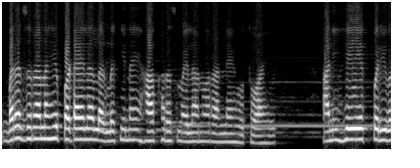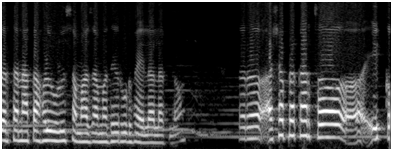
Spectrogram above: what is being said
बऱ्याच जणांना हे पटायला लागलं की नाही हा खरंच महिलांवर अन्याय होतो आहे. आणि हे एक परिवर्तन आता हळूहळू समाजामध्ये रूढ व्हायला लागलं. तर अशा प्रकारचं एक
